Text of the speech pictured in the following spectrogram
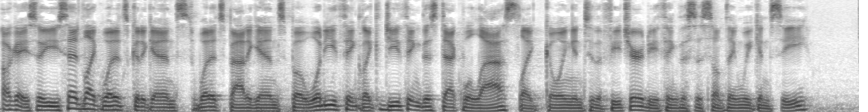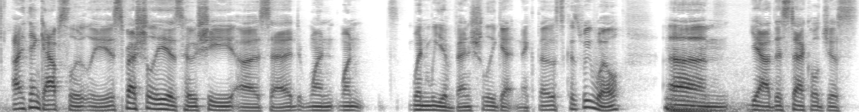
okay, so you said like what it's good against, what it's bad against, but what do you think? Like, do you think this deck will last like going into the future? Do you think this is something we can see? I think absolutely, especially as Hoshi uh, said, when when when we eventually get Nykthos, because we will. Um, yeah, this deck will just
